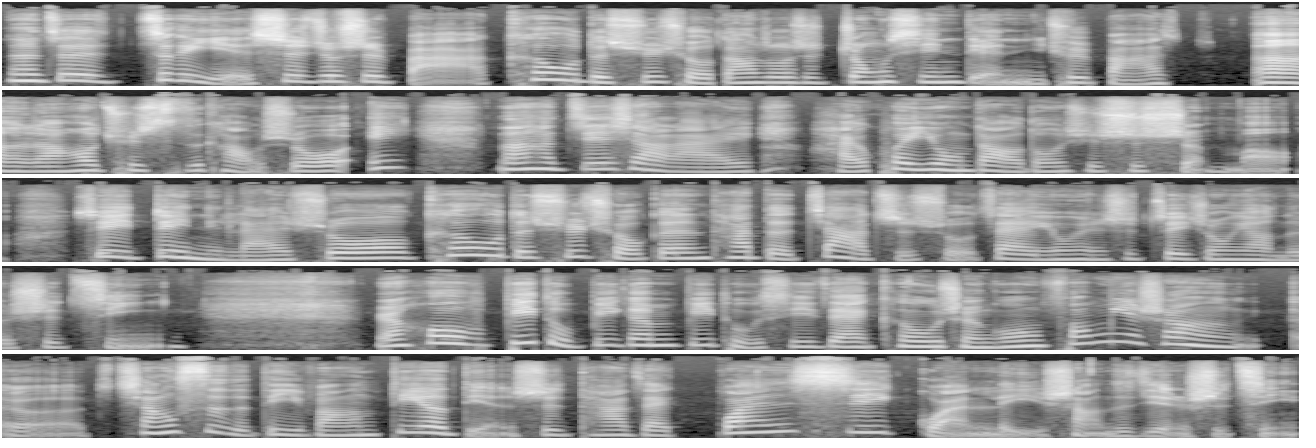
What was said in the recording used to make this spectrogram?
那这这个也是，就是把客户的需求当做是中心点，你去把。嗯，然后去思考说，诶，那他接下来还会用到的东西是什么？所以对你来说，客户的需求跟他的价值所在，永远是最重要的事情。然后 B to B 跟 B to C 在客户成功方面上，呃，相似的地方，第二点是他在关系管理上这件事情，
